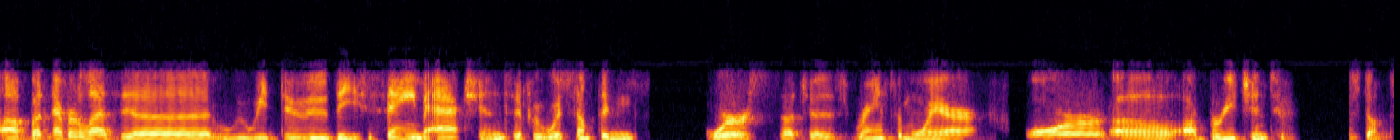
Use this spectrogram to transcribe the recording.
Uh, but nevertheless, uh, we, we do the same actions if it was something worse, such as ransomware or uh, a breach into systems.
